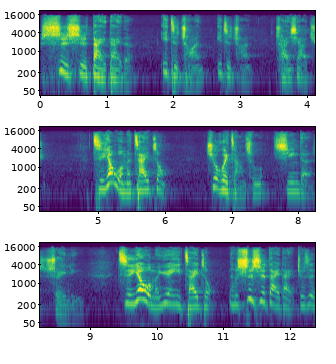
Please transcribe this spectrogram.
世世代代的。一直传，一直传，传下去。只要我们栽种，就会长出新的水灵。只要我们愿意栽种，那个世世代代，就是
